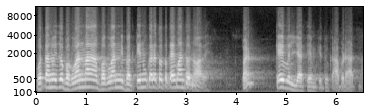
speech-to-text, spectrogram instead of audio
પોતાનું જો ભગવાનમાં, ભગવાનની ભક્તિનું કરે તો કંઈ કઈ વાંધો ન આવે. પણ કૈવલ્યાર્થી એમ કીધું કે આપણે આત્મા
